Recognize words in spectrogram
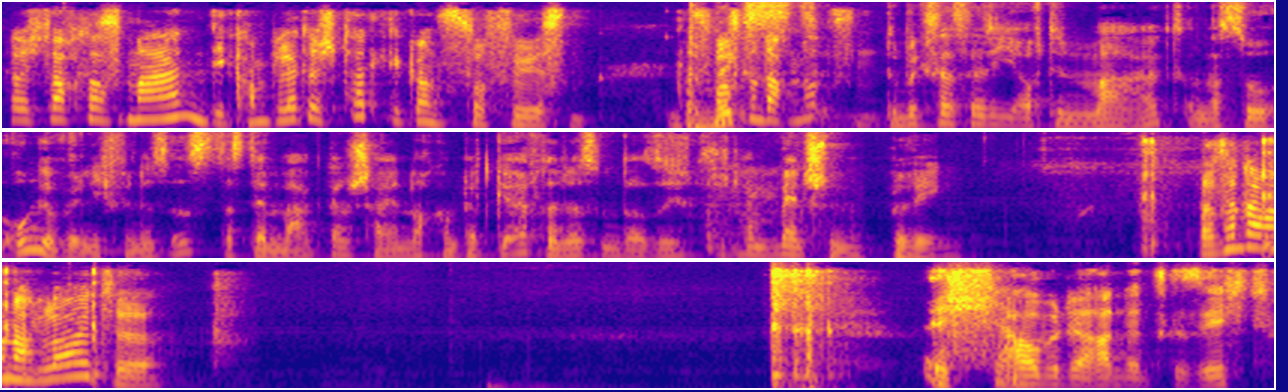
Schaut euch doch das mal an. Die komplette Stadt liegt uns zu Füßen. Das Du muss man blickst, doch nutzen. du blickst tatsächlich auf den Markt und was du ungewöhnlich findest, ist, dass der Markt anscheinend noch komplett geöffnet ist und da sich sich noch Menschen bewegen. Da sind aber noch Leute. Ich hau mit der Hand ins Gesicht.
